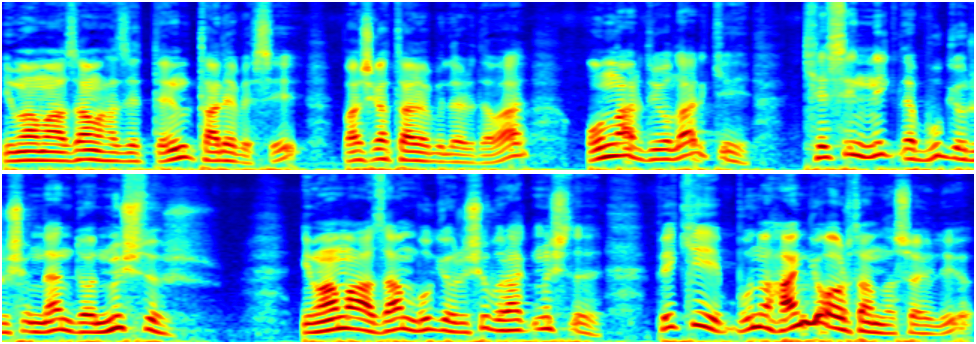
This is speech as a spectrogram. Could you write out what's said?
İmam-ı Azam Hazretleri'nin talebesi, başka talebeleri de var. Onlar diyorlar ki kesinlikle bu görüşünden dönmüştür. İmam-ı Azam bu görüşü bırakmıştı. Peki bunu hangi ortamda söylüyor?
